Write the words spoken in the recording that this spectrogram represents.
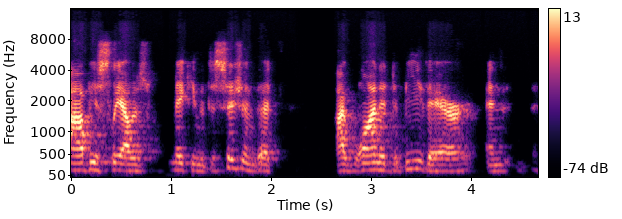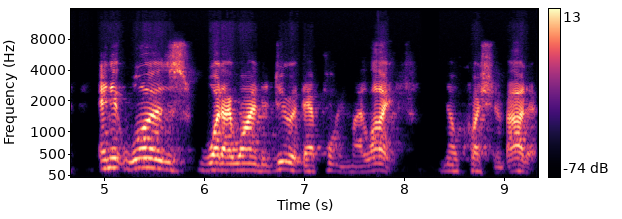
obviously I was making the decision that I wanted to be there and and it was what I wanted to do at that point in my life, no question about it.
